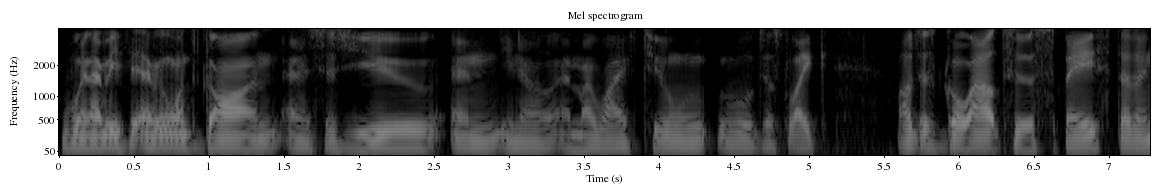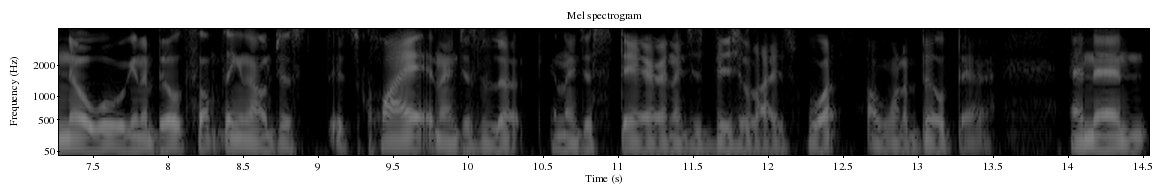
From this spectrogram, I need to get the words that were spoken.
when everything everyone's gone and it's just you and you know and my wife too, and we, we will just like I'll just go out to a space that I know where we're gonna build something, and I'll just it's quiet and I just look and I just stare and I just visualize what I want to build there, and then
